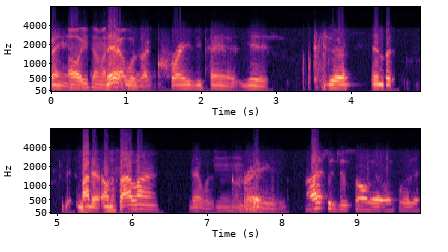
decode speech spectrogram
Flacco. Fan. Oh, you talking about that that was one? a crazy pass. Yes. Yeah. In the by the on the sideline, that was Mhm. crazy. I actually just saw that on Twitter.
